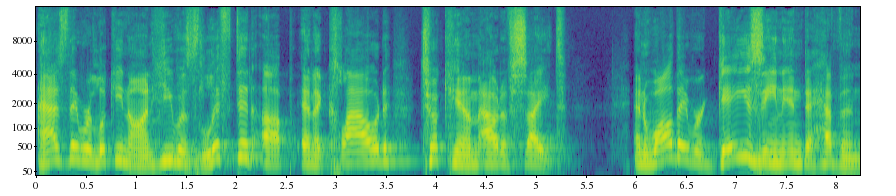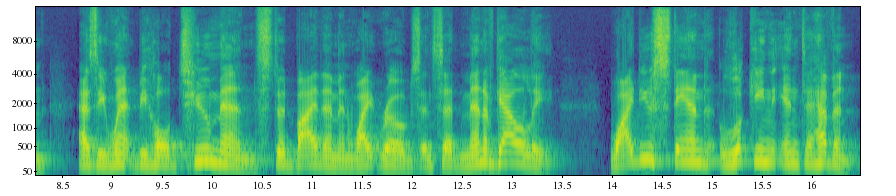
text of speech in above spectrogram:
as they were looking on, he was lifted up, and a cloud took him out of sight. And while they were gazing into heaven as he went, behold, two men stood by them in white robes and said, Men of Galilee, why do you stand looking into heaven?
